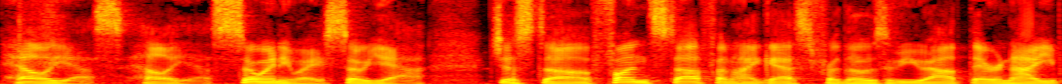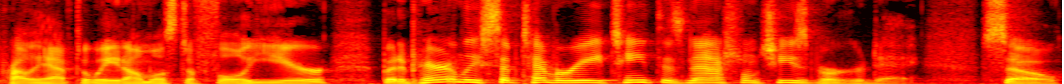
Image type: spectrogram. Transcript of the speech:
Hell yes, hell yes. So anyway, so yeah, just uh, fun stuff. And I guess for those of you out there now, you probably have to wait almost a full year. But apparently, September 18th is National Cheeseburger Day. So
